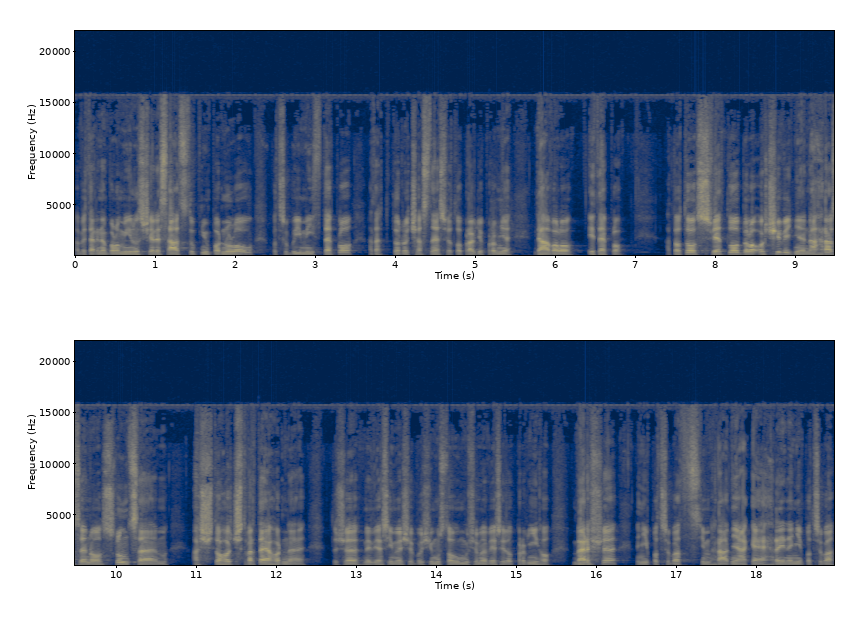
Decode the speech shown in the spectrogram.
aby tady nebylo minus 60 stupňů pod nulou, potřebují mít teplo a tak to dočasné světlo pravděpodobně dávalo i teplo. A toto světlo bylo očividně nahrazeno sluncem až toho čtvrtého dne, protože my věříme, že božímu slovu můžeme věřit do prvního verše, není potřeba s tím hrát nějaké hry, není potřeba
